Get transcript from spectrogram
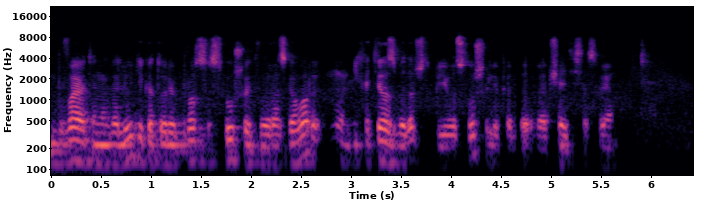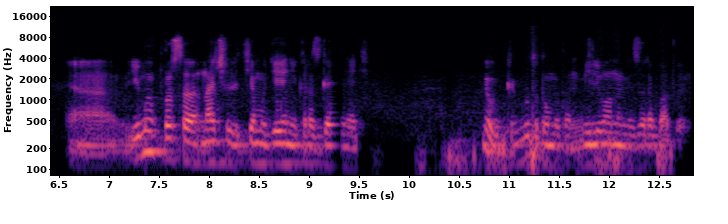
бывают иногда люди, которые просто слушают твой разговор. Ну, не хотелось бы, да, чтобы его слушали, когда вы общаетесь о своем. Э, и мы просто начали тему денег разгонять. Ну, как будто бы мы там миллионами зарабатываем.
